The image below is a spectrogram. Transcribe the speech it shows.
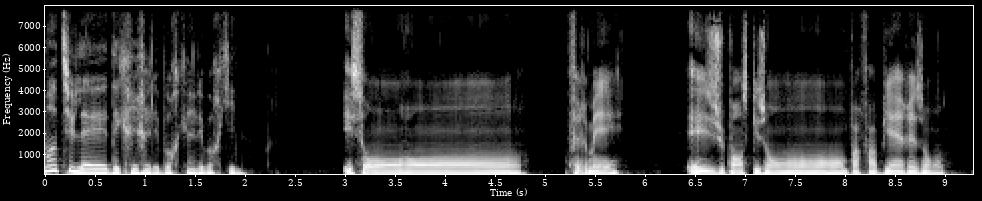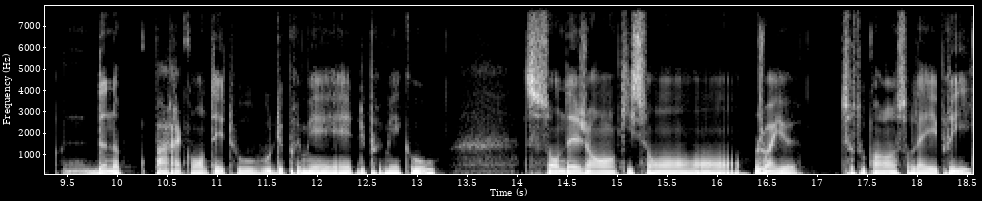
Comment tu les décrirais, les Bourquins et les Bourquines? Ils sont fermés et je pense qu'ils ont parfois bien raison de ne pas raconter tout du premier, du premier coup. Ce sont des gens qui sont joyeux, surtout quand le soleil brille.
